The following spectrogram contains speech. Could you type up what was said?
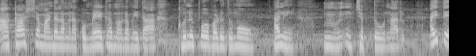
ఆకాశ మండలమునకు మేఘముల మీద కొనుపోబడుదుము అని చెప్తూ ఉన్నారు. అయితే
